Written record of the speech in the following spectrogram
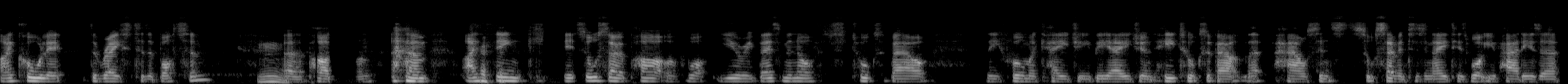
I call it the race to the bottom Mm. uh, pardon. Um, I think it's also a part of what Yuri Bezmenov talks about, the former KGB agent. He talks about that how since sort of 70s and 80s, what you've had is a,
